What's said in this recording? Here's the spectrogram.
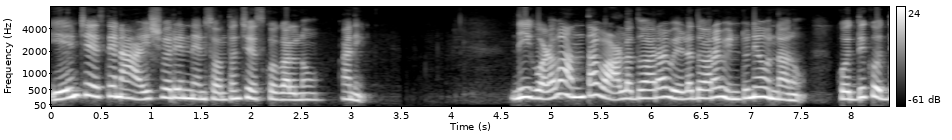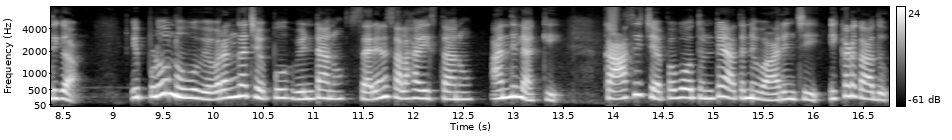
ఏం చేస్తే నా ఐశ్వర్యం నేను సొంతం చేసుకోగలను? అని. నీ గొడవ అంతా వాళ్ళ ద్వారా వీళ్ళ ద్వారా వింటూనే ఉన్నాను. కొద్ది కొద్దిగా ఇప్పుడు నువ్వు వివరంగా చెప్పు వింటాను. సరైన సలహా ఇస్తాను అంది లక్కీ. కాశీ చెప్పబోతుంటే అతన్ని వారించి ఇక్కడ కాదు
